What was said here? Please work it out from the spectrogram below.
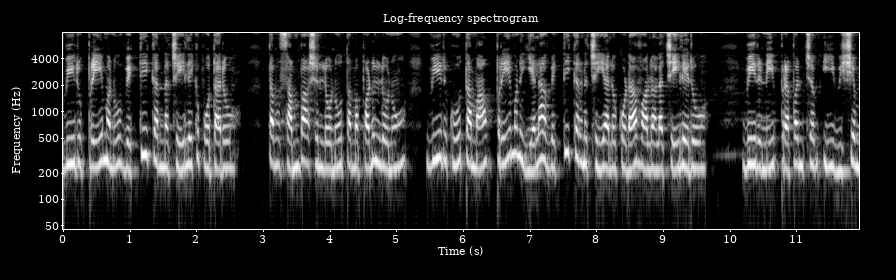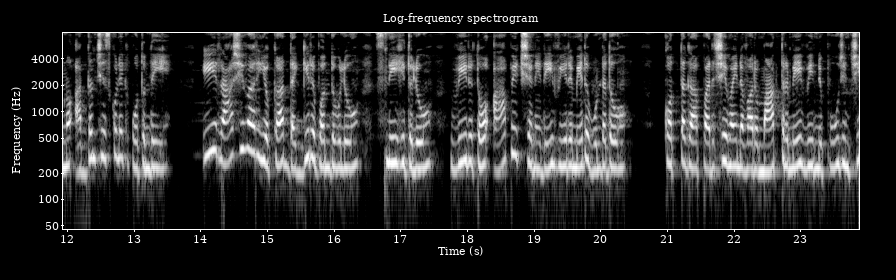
వీరు ప్రేమను వ్యక్తీకరణ చేయలేకపోతారు. తమ సంభాషణలోనూ తమ పనుల్లోనూ వీరుకు తమ ప్రేమను ఎలా వ్యక్తీకరణ చేయాలో కూడా వాళ్ళు అలా చేయలేరు. వీరిని ప్రపంచం ఈ విషయంను అర్థం చేసుకోలేకపోతుంది. ఈ రాశి వారి యొక్క దగ్గర బంధువులు స్నేహితులు వీరితో ఆపేక్ష అనేది వీరి మీద ఉండదు. కొత్తగా పరిచయమైన వారు మాత్రమే వీరిని పూజించి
